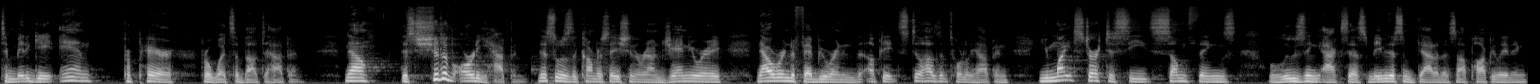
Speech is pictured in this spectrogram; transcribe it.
to mitigate and prepare for what's about to happen. Now, this should have already happened. This was the conversation around January. Now we're into February and the update still hasn't totally happened. You might start to see some things losing access. Maybe there's some data that's not populating.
